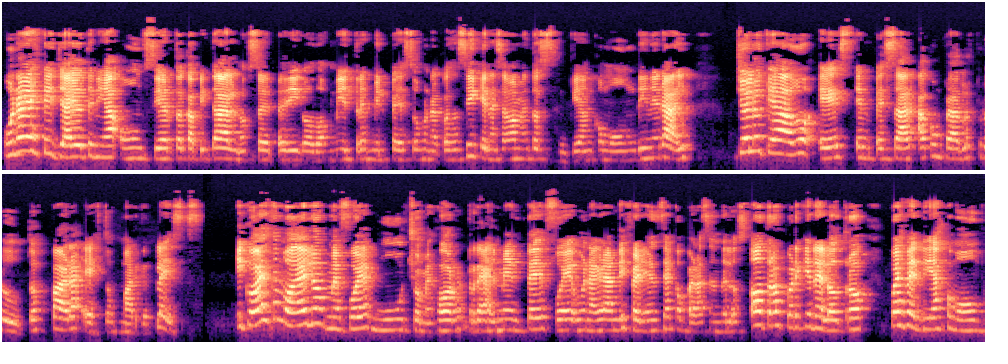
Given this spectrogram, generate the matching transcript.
Una vez que ya yo tenía un cierto capital, no sé, te digo, 2.000, 3.000 pesos, una cosa así, que en ese momento se sentían como un dineral, yo lo que hago es empezar a comprar los productos para estos marketplaces. Y con este modelo me fue mucho mejor, realmente fue una gran diferencia en comparación de los otros, porque en el otro pues vendías como un,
